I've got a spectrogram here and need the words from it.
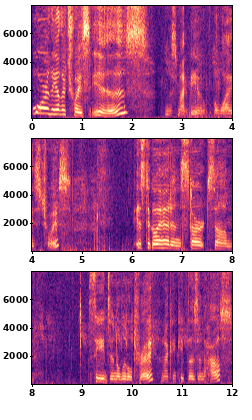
Or the other choice is, this might be a, a wise choice, is to go ahead and start some seeds in a little tray. And I can keep those in the house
